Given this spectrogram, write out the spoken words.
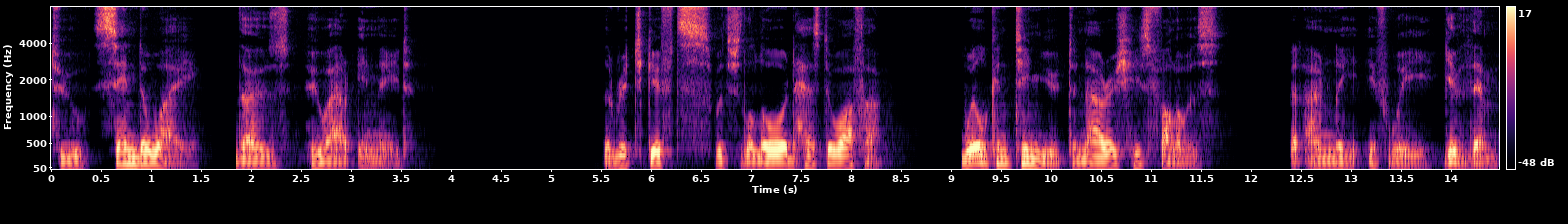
to send away those who are in need the rich gifts which the Lord has to offer, will continue to nourish his followers, but only if we give them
